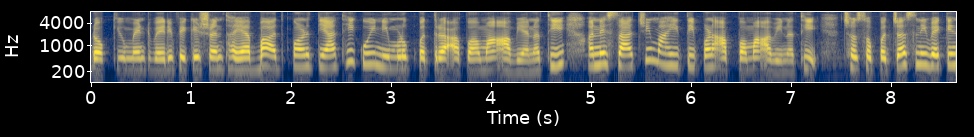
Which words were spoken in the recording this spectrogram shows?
ડોક્યુમેન્ટ વેરિફિકેશન થયા બાદ પણ ત્યાંથી કોઈ નિમણૂક પત્ર આપવામાં આવ્યા નથી અને સાચી માહિતી પણ આપવામાં આવી નથી. છસો પચાસની વેકેન્સી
